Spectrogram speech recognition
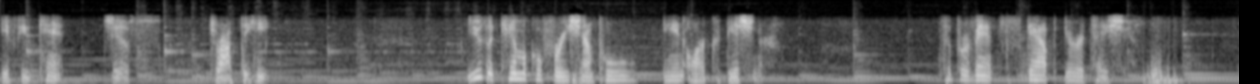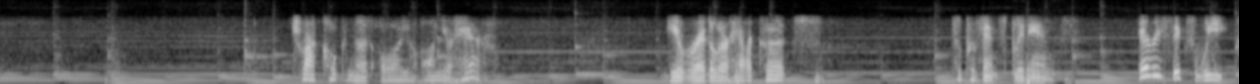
If you can't, just drop the heat. Use a chemical free shampoo and or conditioner to prevent scalp irritation. try coconut oil on your hair. Get regular haircuts to prevent split ends every six weeks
